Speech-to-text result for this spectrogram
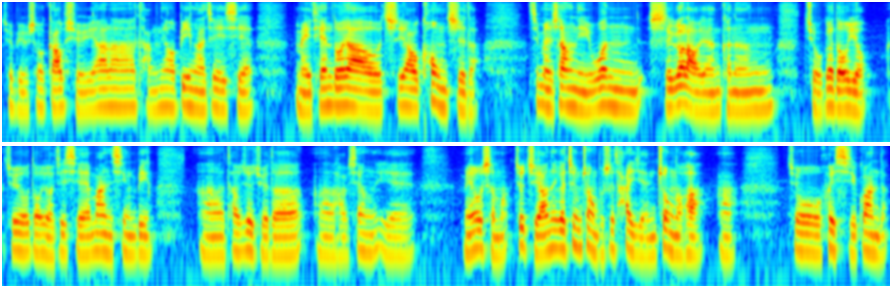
就比如说高血压啦、糖尿病啊这些，每天都要吃药控制的。基本上你问十个老人，可能九个都有，就都有这些慢性病。啊，他就觉得啊，好像也没有什么，就只要那个症状不是太严重的话啊，就会习惯的。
